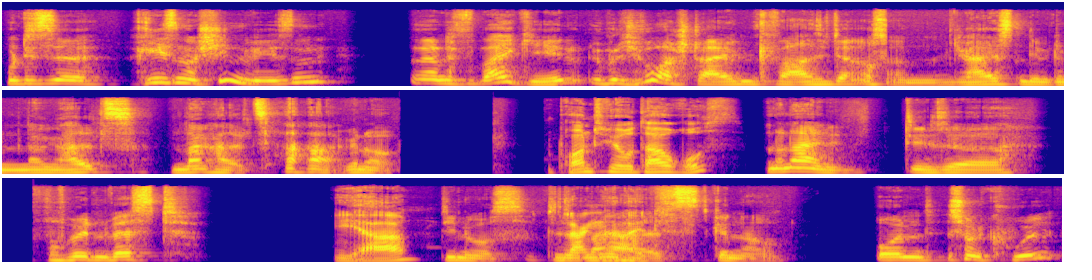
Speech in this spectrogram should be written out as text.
und diese riesen Maschinenwesen an dir vorbeigehen und über dich rübersteigen quasi, dann aus, ähm, wie heißen die mit dem langen Hals? Langhals, haha, genau. Brontosaurus? Nein, nein, dieser Forbidden West ja. Dinos. Diese Langhals. Genau. Und ist schon cool.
